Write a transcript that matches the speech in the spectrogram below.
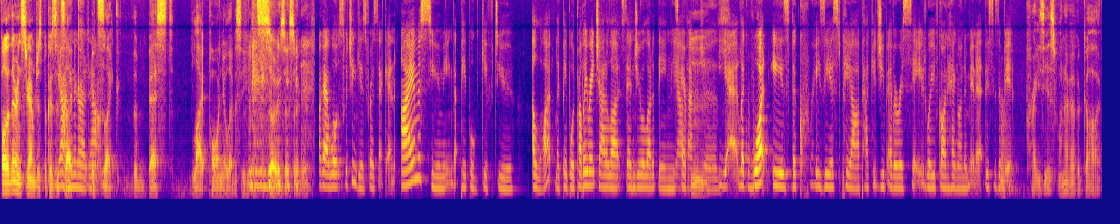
Follow their Instagram just because it's Yeah, like it it's like the best light porn you'll ever see. It's so so so good. Okay, well, switching gears for a second. I am assuming that people gift you a lot. Like people would probably reach out a lot, send you a lot of things. PR ev- packages. Mm. Yeah, like what is the craziest PR package you've ever received where you've gone, hang on a minute, this is a bit. Craziest one I've ever got.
